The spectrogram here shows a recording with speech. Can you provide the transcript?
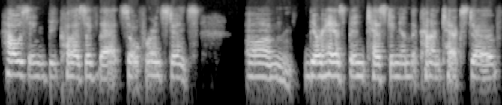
housing because of that. So, for instance, um, there has been testing in the context of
